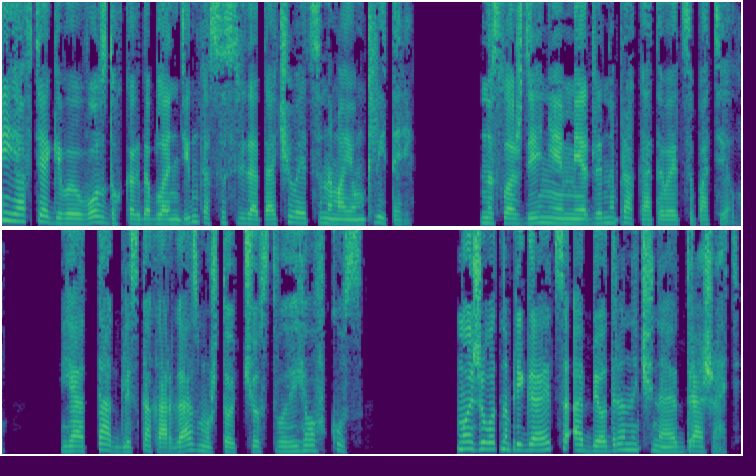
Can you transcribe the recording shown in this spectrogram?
и я втягиваю воздух, когда блондинка сосредотачивается на моем клиторе. Наслаждение медленно прокатывается по телу. Я так близка к оргазму, что чувствую его вкус. Мой живот напрягается, а бедра начинают дрожать.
